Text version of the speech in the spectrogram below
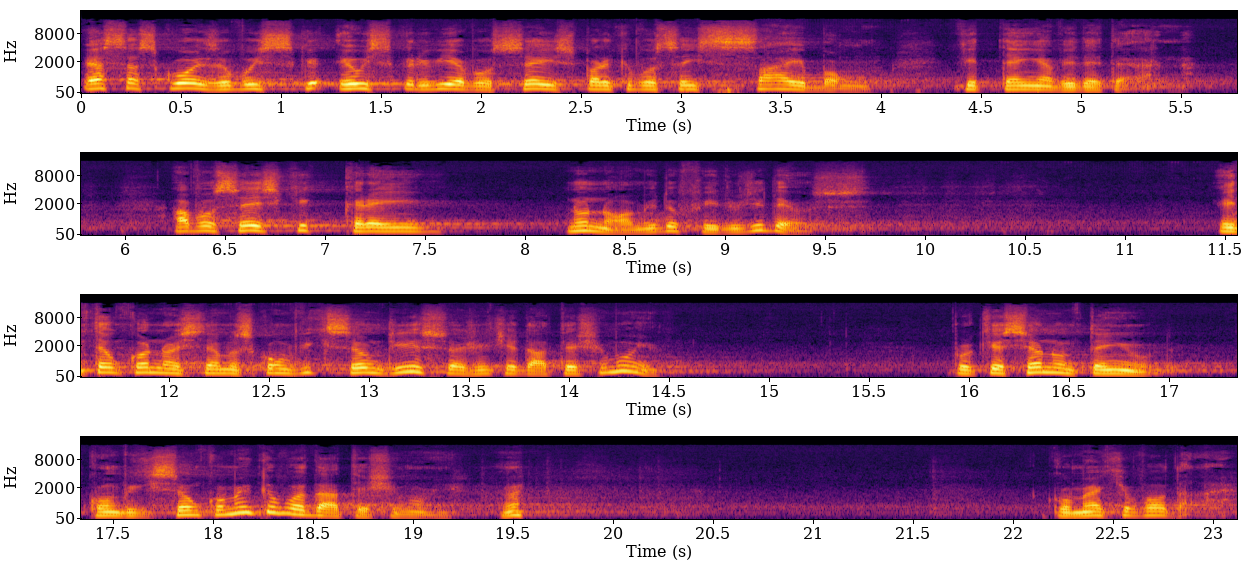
Essas coisas eu, eu escrevi a vocês para que vocês saibam que têm a vida eterna. A vocês que creem no nome do Filho de Deus. Então, quando nós temos convicção disso, a gente dá testemunho. Porque se eu não tenho convicção, como é que eu vou dar testemunho? Né? Como é que eu vou dar?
